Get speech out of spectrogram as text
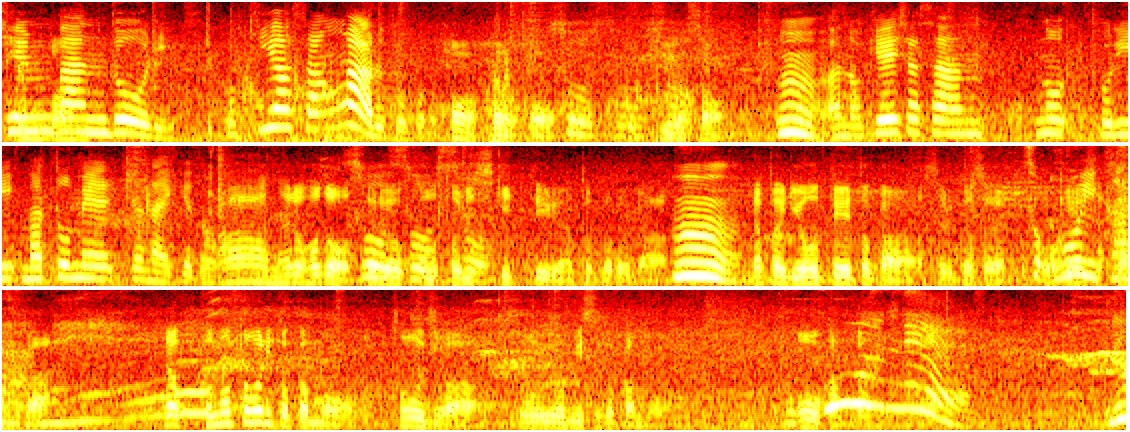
鍵盤通り置屋さんがあるところ、はあはあはあ、そうそうそう。うんあの芸者さんの取りまとめじゃないけど。ああなるほど。それをこう取り仕切っているようなところが、うん、やっぱり料亭とかそれこそ芸者さんが。だこの通りとかも当時はそういうお店とかも多かったんですかね料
